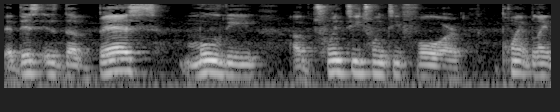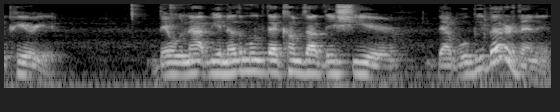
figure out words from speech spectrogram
that this is the best movie of 2024, point blank period. There will not be another movie that comes out this year that will be better than it.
